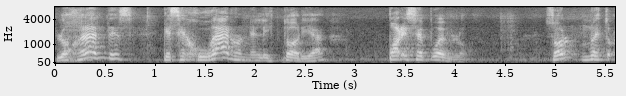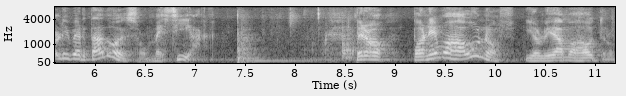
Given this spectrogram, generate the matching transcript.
los grandes que se jugaron en la historia por ese pueblo. Son nuestros libertadores, son mesías. Pero ponemos a unos y olvidamos a otros.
